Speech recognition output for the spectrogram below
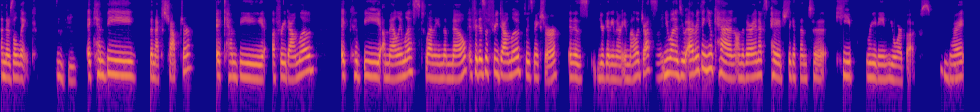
And there's a link. Mm-hmm. It can be the next chapter, it can be a free download, it could be a mailing list letting them know. If it is a free download, please make sure it is you're getting their email address. You want to do everything you can on the very next page to get them to keep reading your books. Mm-hmm. Right.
